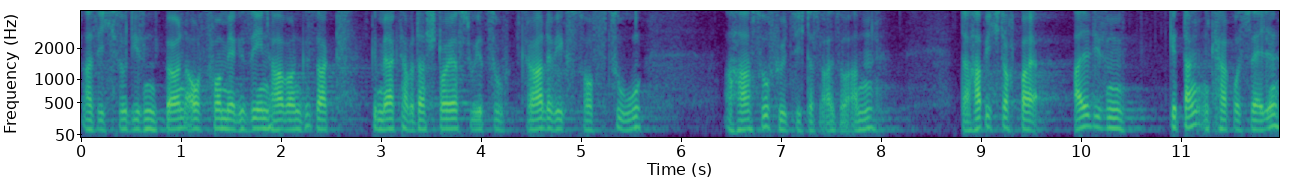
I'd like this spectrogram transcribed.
als ich so diesen Burnout vor mir gesehen habe und gesagt gemerkt habe, da steuerst du jetzt so geradewegs drauf zu. Aha, so fühlt sich das also an. Da habe ich doch bei all diesem Gedankenkarussell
